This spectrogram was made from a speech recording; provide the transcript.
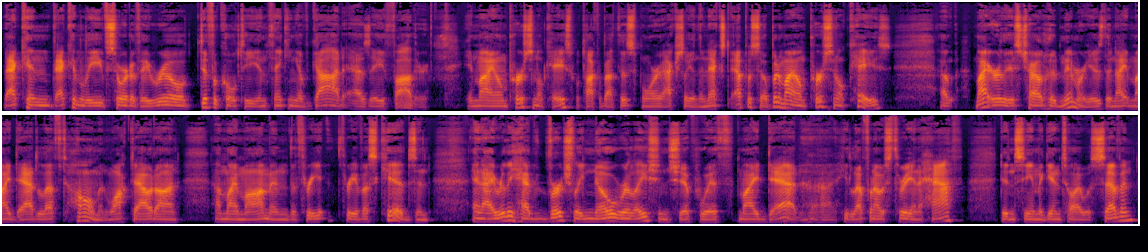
that can that can leave sort of a real difficulty in thinking of God as a father. In my own personal case, we'll talk about this more actually in the next episode, but in my own personal case, uh, my earliest childhood memory is the night my dad left home and walked out on uh, my mom and the three three of us kids, and and I really had virtually no relationship with my dad. Uh, he left when I was three and a half. Didn't see him again until I was seven,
